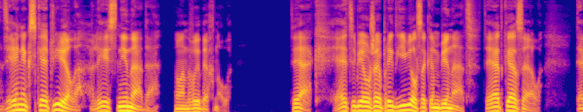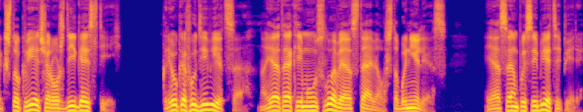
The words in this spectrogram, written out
«Денег скопил, лезть не надо», — он выдохнул. «Так, я тебе уже предъявил за комбинат, ты отказал, так что к вечеру жди гостей. Крюков удивится, но я так ему условия оставил, чтобы не лез. Я сам по себе теперь».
